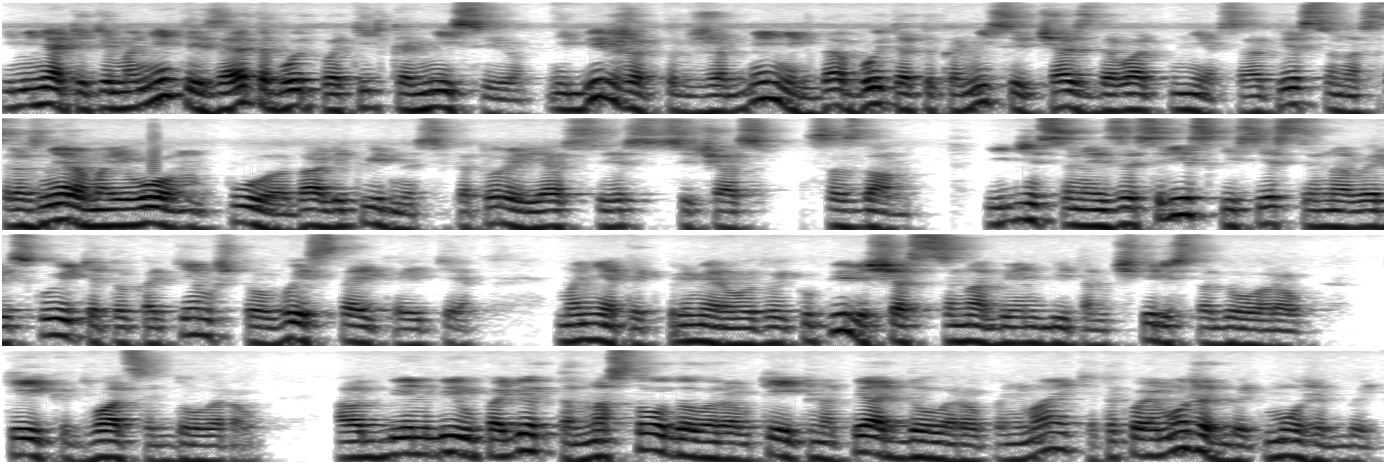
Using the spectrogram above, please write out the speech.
и менять эти монеты, и за это будет платить комиссию. И биржа, тот же обменник, да, будет эту комиссию часть давать мне, соответственно, с размера моего пула, да, ликвидности, который я сейчас создам. Единственный здесь риск, естественно, вы рискуете только тем, что вы стейкаете монеты, к примеру, вот вы купили, сейчас цена BNB там 400 долларов, кейк 20 долларов, а вот BNB упадет там на 100 долларов, кейк на 5 долларов, понимаете? Такое может быть? Может быть.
